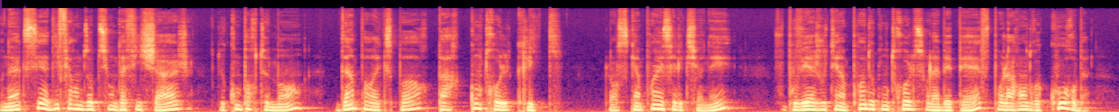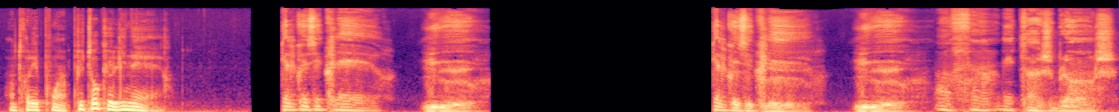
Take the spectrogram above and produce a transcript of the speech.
On a accès à différentes options d'affichage, de comportement, d'import-export par contrôle-clic. Lorsqu'un point est sélectionné, vous pouvez ajouter un point de contrôle sur la BPF pour la rendre courbe entre les points plutôt que linéaire. Quelques éclairs. Quelques éclairs enfin des taches blanches.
